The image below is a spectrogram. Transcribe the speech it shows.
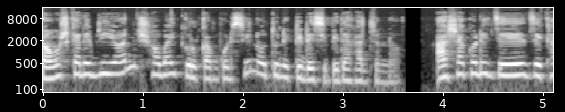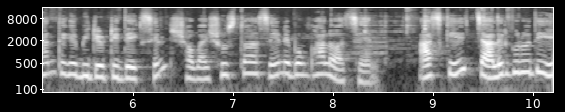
নমস্কার এভরিওয়ান, সবাই ওয়েলকাম করছি নতুন একটি রেসিপি দেখার জন্য। আশা করি যে যেখান থেকে ভিডিওটি দেখছেন, সবাই সুস্থ আছেন এবং ভালো আছেন। আজকে চালের গুঁড়ো দিয়ে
